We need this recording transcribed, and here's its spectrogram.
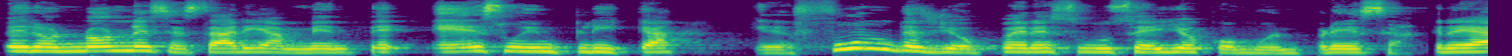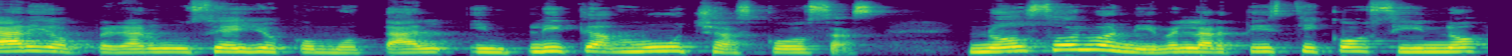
pero no necesariamente eso implica que fundes y operes un sello como empresa. Crear y operar un sello como tal implica muchas cosas no solo a nivel artístico, sino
